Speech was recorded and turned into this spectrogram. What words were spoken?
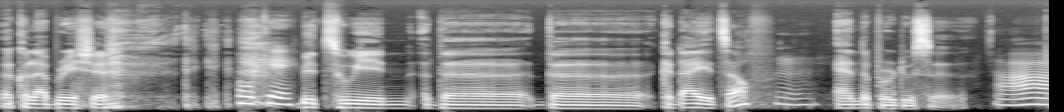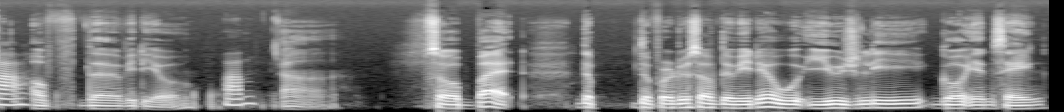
a collaboration Okay. between the the kedai itself Hmm. and the producer Ah, of the video. faham. Uh, so, but the the producer of the video would usually go in saying,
